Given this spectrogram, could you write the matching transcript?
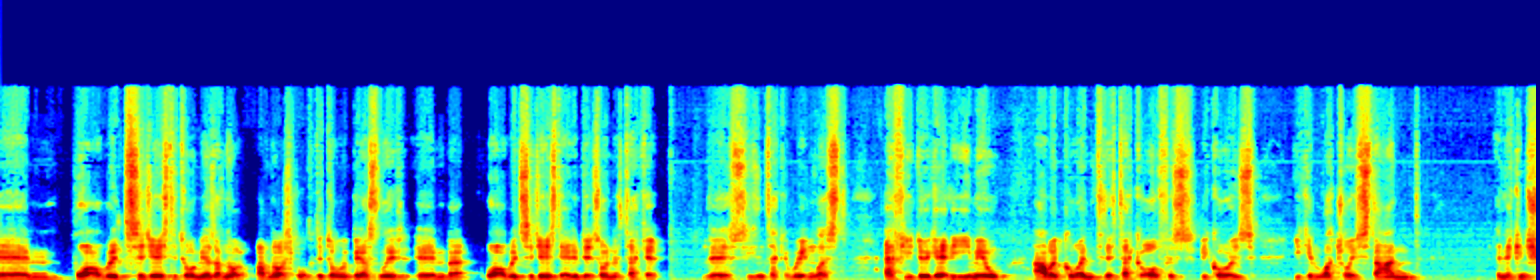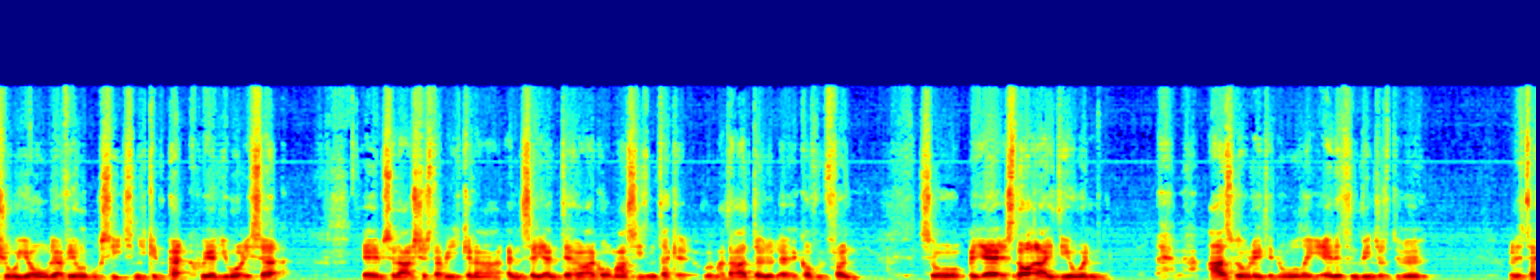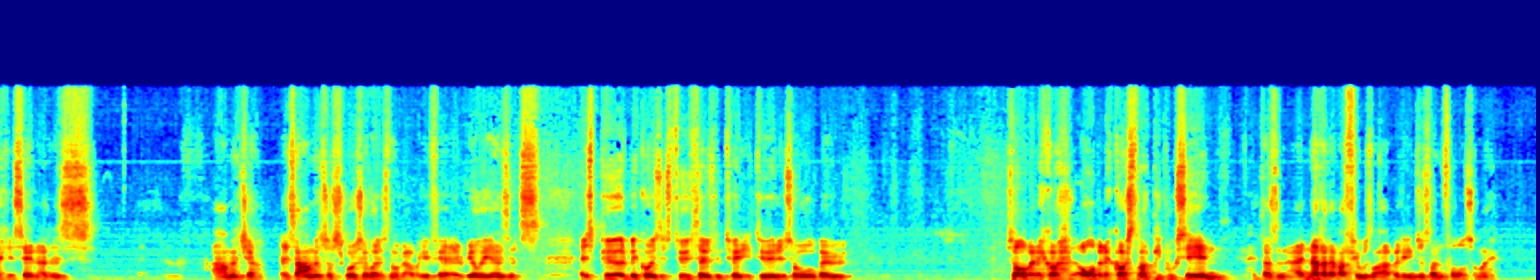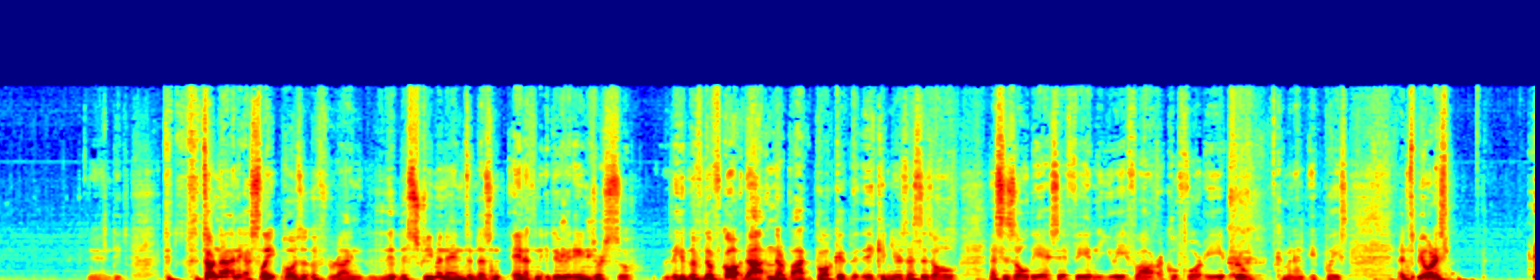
um, what I would suggest to Tommy is I've not I've not spoken to Tommy personally, um, but what I would suggest to anybody that's on the ticket, the season ticket waiting list, if you do get the email, I would go into the ticket office because you can literally stand and they can show you all the available seats and you can pick where you want to sit. Um, so that's just a wee kind of insight into how I got my season ticket with my dad down at the Govan front. So, but yeah, it's not ideal, and as we already know, like anything Rangers do, the ticket centre is amateur. It's amateur Scotia. Let's not get away from it. It really is. It's it's poor because it's 2022 and it's all about it's all about the all about the customer. People saying it doesn't. It never ever feels like that with Rangers, unfortunately. Yeah, indeed. To, to turn that into a slight positive, Ryan, the, the streaming engine doesn't anything to do with Rangers, so they, have they've got that in their back pocket that they can use. This is all this is all the SFA and the UEFA Article 48 rule coming into place. And to be honest,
